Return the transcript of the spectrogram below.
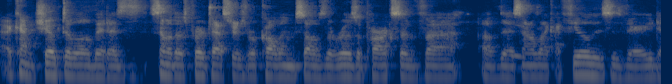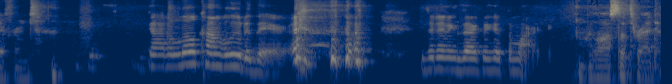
I kind of choked a little bit as some of those protesters were calling themselves the Rosa Parks of uh, of this, and I was like, I feel this is very different. Got a little convoluted there. Didn't exactly hit the mark. We lost the thread.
